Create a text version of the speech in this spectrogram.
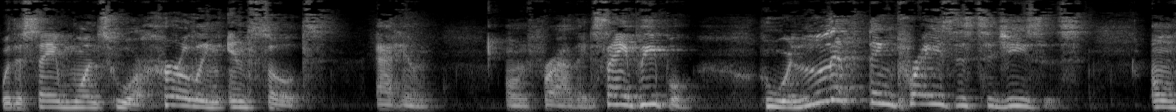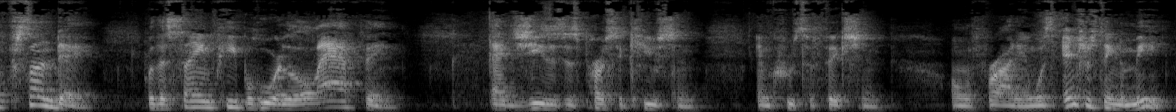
were the same ones who are hurling insults at him on Friday. The same people who were lifting praises to Jesus on Sunday were the same people who were laughing at Jesus' persecution and crucifixion on Friday. And what's interesting to me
